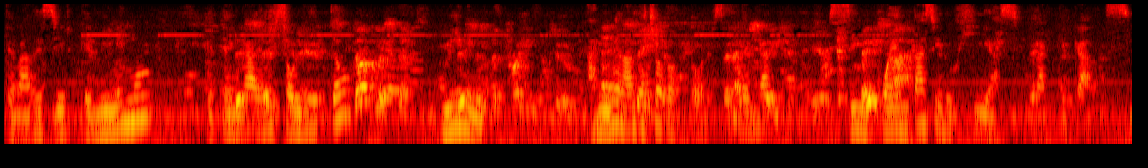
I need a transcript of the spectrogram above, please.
te va a decir que mínimo que tenga él solito, mínimo. A mí me lo han dicho doctores, que tenga 50 cirugías practicadas.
